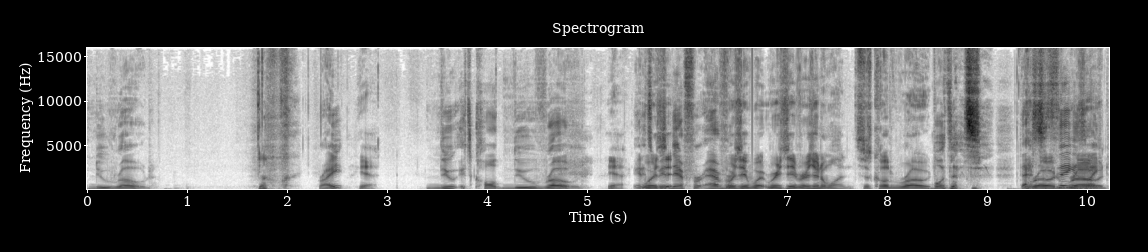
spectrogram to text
New Road, right? Yeah. New. It's called New Road. Yeah. And it's Where's been it- there forever. Where's it? Where's the original one? It's just called Road. Well, that's that's Road, the thing. is, like- road.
